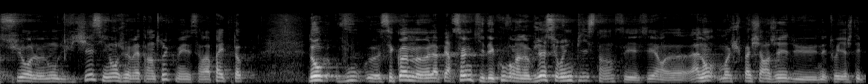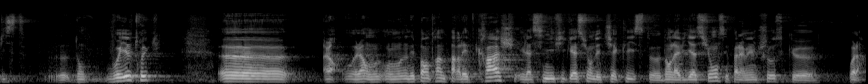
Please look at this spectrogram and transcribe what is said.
sur le nom du fichier, sinon je vais mettre un truc, mais ça va pas être top. Donc c'est comme la personne qui découvre un objet sur une piste. Hein. C'est, ah non, moi je suis pas chargé du nettoyage des pistes. donc vous voyez le truc? Alors voilà, on n'est pas en train de parler de crash, et la signification des checklists dans l'aviation, c'est pas la même chose que... Voilà.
